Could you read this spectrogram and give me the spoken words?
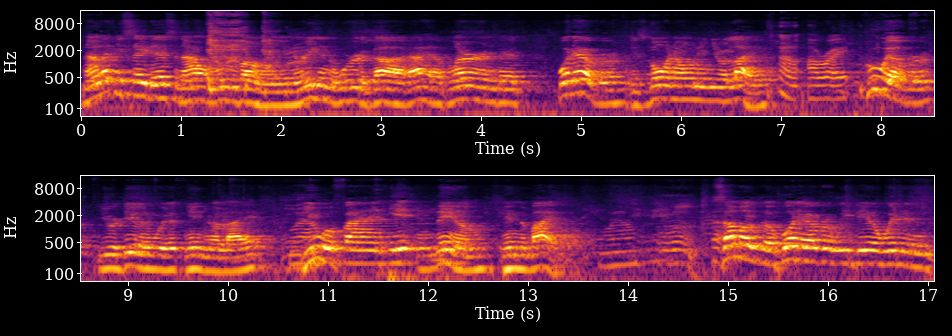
Now, let me say this and I'll move on. In reading the Word of God, I have learned that whatever is going on in your life, Oh, all right. whoever you're dealing with in your life, you will find it and them in the Bible. Well, mm-hmm. Some of the whatever we deal with in,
